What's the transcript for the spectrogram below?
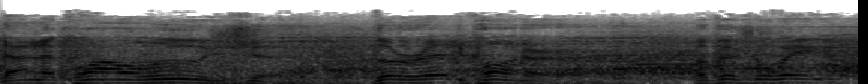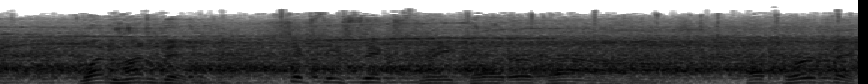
Dans le coin rouge, the red corner, official weight 166 three-quarter pounds. A perfect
